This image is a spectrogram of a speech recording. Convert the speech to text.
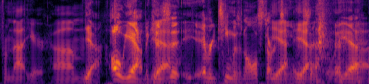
from that year. Um, Yeah. Oh, yeah, because Yeah. it, every team was an all-star Yeah, team yeah. essentially. Yeah.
